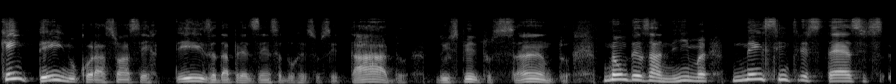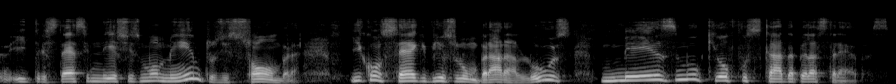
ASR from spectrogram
Quem tem no coração a certeza da presença do ressuscitado, do Espírito Santo, não desanima nem se entristece, entristece nestes momentos de sombra e consegue vislumbrar a luz, mesmo que ofuscada pelas trevas.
